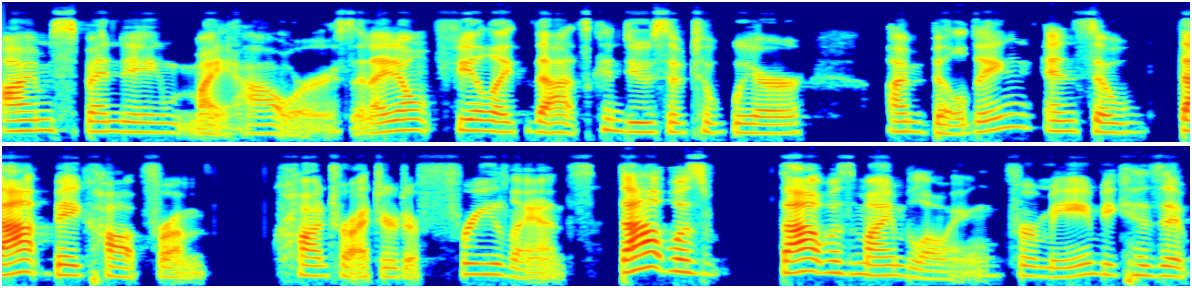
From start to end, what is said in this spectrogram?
I'm spending my hours, and I don't feel like that's conducive to where I'm building. And so that big hop from contractor to freelance, that was that was mind-blowing for me because it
